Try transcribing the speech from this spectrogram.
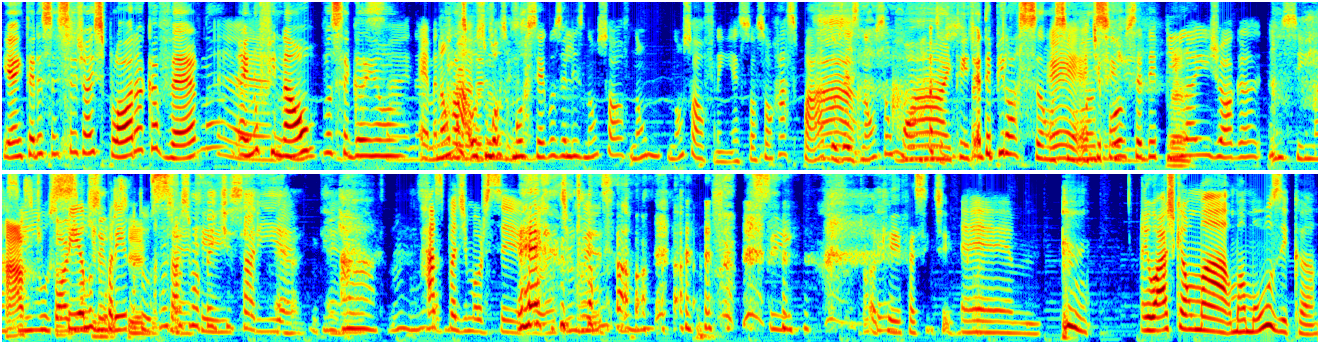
E é interessante, você já explora a caverna, É. aí no final você ganha. Sai, né? É, mas não, Raspa os mor- morcegos, eles não, sof não, não sofrem, é só são raspados, Ah. eles não são mortos. Ah, entendi. É depilação, assim, É, é tipo, você depila e joga em cima, assim, Raspa os de pelos morcego. pretos. Como se fosse uma Saquei. feitiçaria. É, Entendi. Ah, Uhum. Raspa de morcego. É, tipo isso. sim. ok, faz sentido. É, eu acho que é uma, uma música,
